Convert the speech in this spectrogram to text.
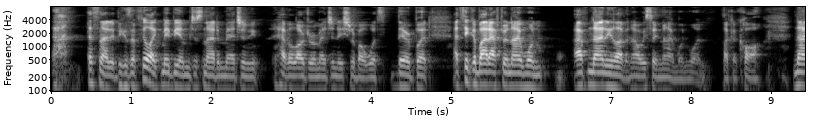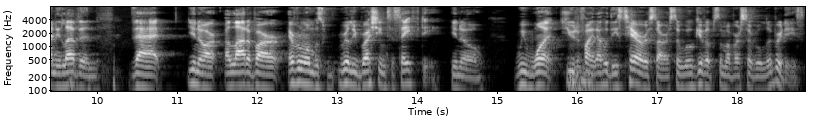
that's not it because I feel like maybe I'm just not imagining have a larger imagination about what's there. But I think about after nine one, after 9 11, I always say 911, like a call. 9 11, that, you know, our, a lot of our, everyone was really rushing to safety. You know, we want you to find out who these terrorists are, so we'll give up some of our civil liberties.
